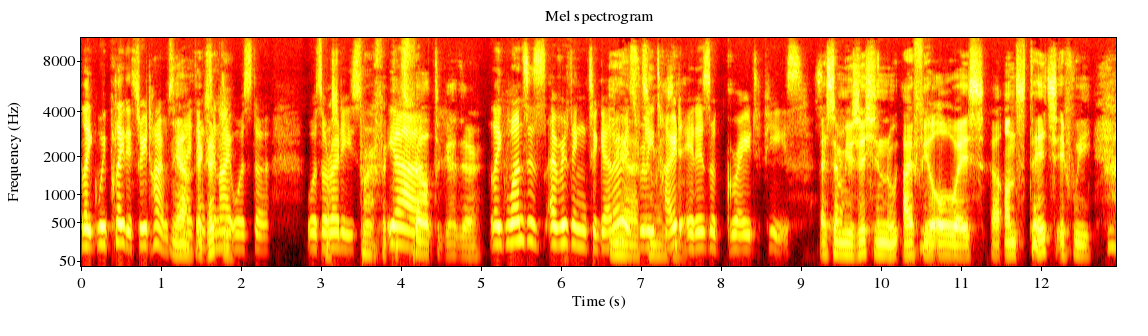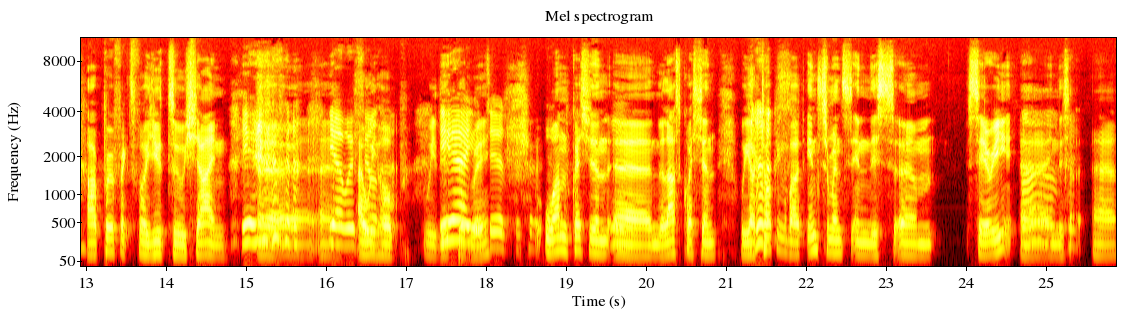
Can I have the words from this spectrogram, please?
like we played it three times, Yeah, and I think exactly. tonight was the was already s- Perfect. Yeah, It fell together. like once it's everything together, Yeah, it's it's really tight. It is a great piece. So, As a yeah. musician, I feel always uh, on stage if we are perfect for you to shine. Yeah. Uh, uh, Yeah, we and feel we that. hope we did yeah, that way. you did for sure. One question, uh, the last question. We are talking about instruments in this um, series. Uh, Ah, in this, okay. uh,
